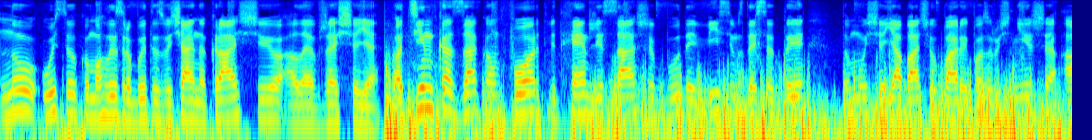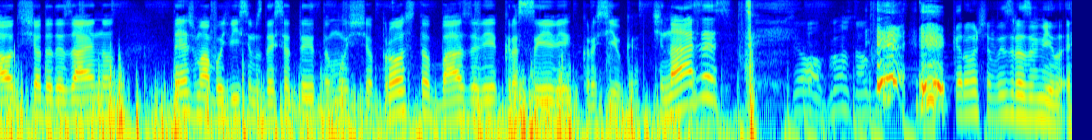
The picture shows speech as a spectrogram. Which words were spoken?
ну устілку могли зробити звичайно кращою, але вже що є. Оцінка за комфорт від Хендлі Саші буде 8 з 10, тому що я бачив пару і позручніше. А от щодо дизайну, теж, мабуть, 8 з 10, тому що просто базові красиві кросівки. Чи назис? Коротше, ви зрозуміли.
